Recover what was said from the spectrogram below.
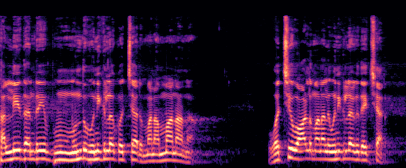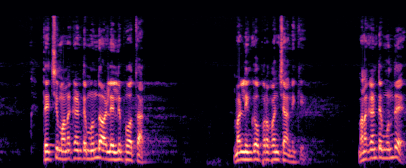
తల్లి తండ్రి ముందు ఉనికిలోకి వచ్చారు మన అమ్మా నాన్న. వచ్చి వాళ్ళు మనల్ని ఉనికిలోకి తెచ్చారు. తెచ్చి మనకంటే ముందు వాళ్ళు వెళ్ళిపోతారు మళ్ళీ ఇంకో ప్రపంచానికి. మనకంటే ముందే.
